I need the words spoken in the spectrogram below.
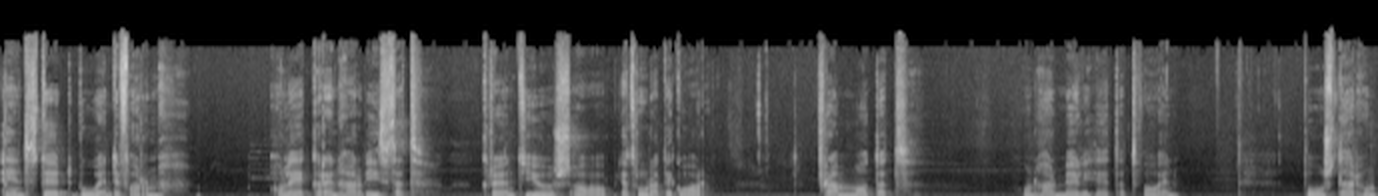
en stödboendeform. Och läkaren har visat grönt ljus och jag tror att det går framåt att hon har möjlighet att få en bostad. Hon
